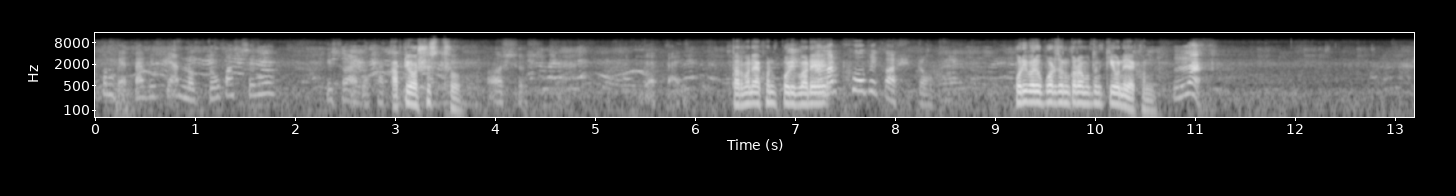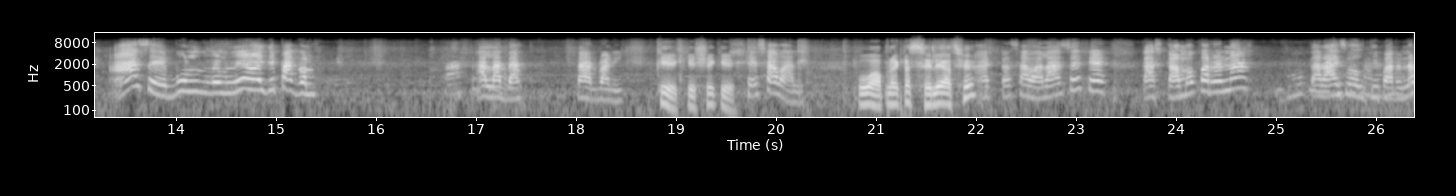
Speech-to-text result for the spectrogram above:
এখন বেতা বেশি আর লোকতেও পাচ্ছে না। কিছু আর আপনি অসুস্থ? অসুস্থ বেতাই তার মানে এখন পরিবারে আমার খুবই কষ্ট। পরিবার উপার্জন করার মতন কেউ নেই এখন? না। আছে বললে ওই যে পাগল। আলাদা। তার বাড়ি। কে কে সে কে? সে সওয়াল। ও আপনার একটা ছেলে আছে? একটা সওয়াল আছে সে কাজ কামও করে না তার আই চলতে পারে না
